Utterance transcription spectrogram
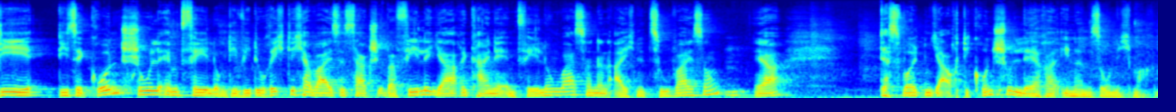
Die, diese Grundschulempfehlung, die, wie du richtigerweise sagst, über viele Jahre keine Empfehlung war, sondern eigentlich eine Zuweisung, mhm. ja, das wollten ja auch die GrundschullehrerInnen so nicht machen.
